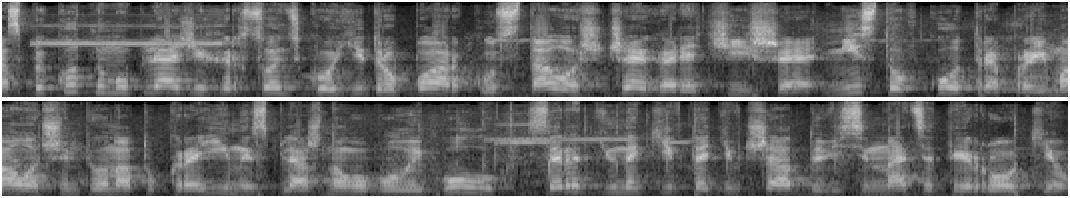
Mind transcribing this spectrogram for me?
На спекотному пляжі Херсонського гідропарку стало ще гарячіше. Місто вкотре приймало чемпіонат України з пляжного волейболу серед юнаків та дівчат до 18 років.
